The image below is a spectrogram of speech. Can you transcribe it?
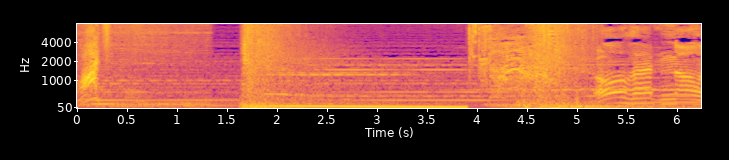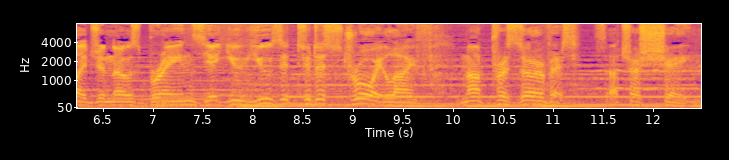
What? All that knowledge in those brains, yet you use it to destroy life, not preserve it. Such a shame.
